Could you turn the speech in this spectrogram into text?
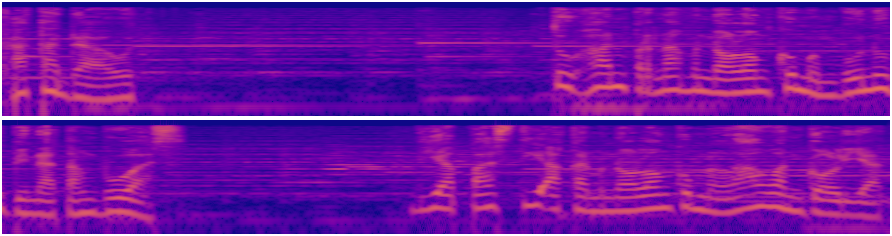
Kata Daud, Tuhan pernah menolongku membunuh binatang buas. Dia pasti akan menolongku melawan Goliat.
